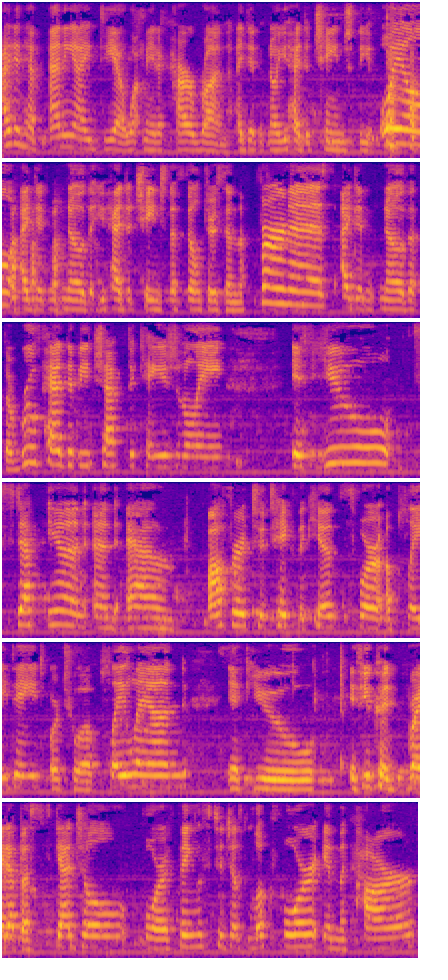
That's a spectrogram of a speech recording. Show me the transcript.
I didn't have any idea what made a car run. I didn't know you had to change the oil. I didn't know that you had to change the filters in the furnace. I didn't know that the roof had to be checked occasionally. If you step in and um, offer to take the kids for a play date or to a playland, if you if you could write up a schedule for things to just look for in the car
